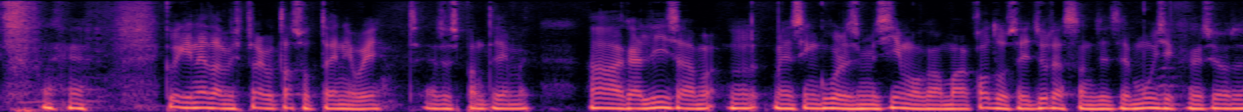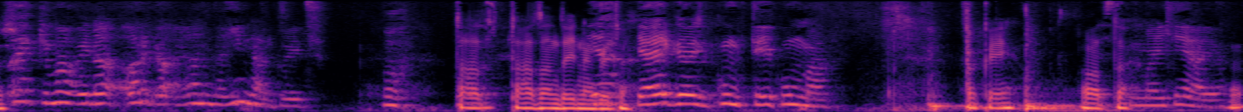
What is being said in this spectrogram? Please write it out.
kuigi need on vist praegu tasuta anyway, seoses pandeemiaga ah,. aga Liisa, me siin kuulasime Siimuga oma koduseid ülesandeid ja muusikaga seoses. äkki ma võin arga- anda hinnanguid oh.? tahad, tahad anda hinnanguid, või? ja ärge öelge, kumb tegi kumma. okei okay., vaata. ma ei tea ju.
